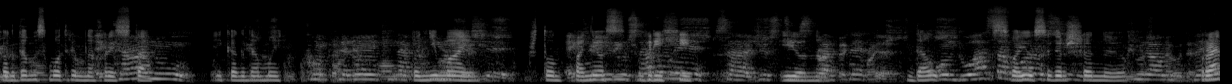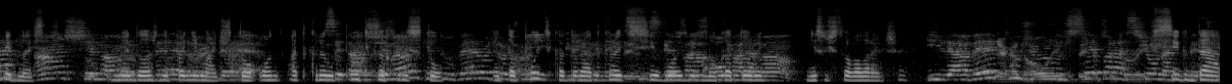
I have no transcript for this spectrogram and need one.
Когда мы смотрим на Христа, и когда мы понимаем, что Он понес грехи, и Он дал свою совершенную праведность, мы должны понимать, что Он открыл путь ко Христу. Это путь, который открыт сегодня, но который не существовал раньше. Всегда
